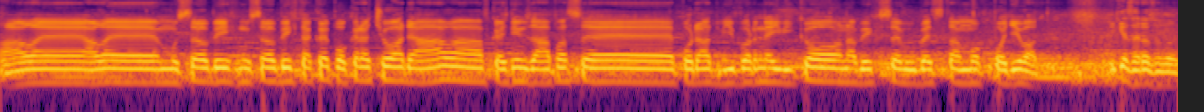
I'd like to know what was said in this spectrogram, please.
ale, ale musel, bych, musel bych takhle pokračovat dál a v každém zápase podat výborný výkon, abych se vůbec tam mohl podívat. Díky za rozhovor.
